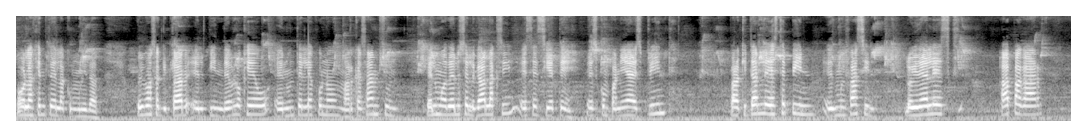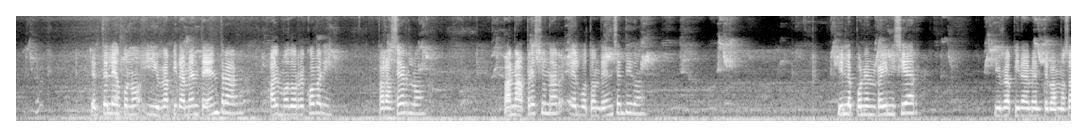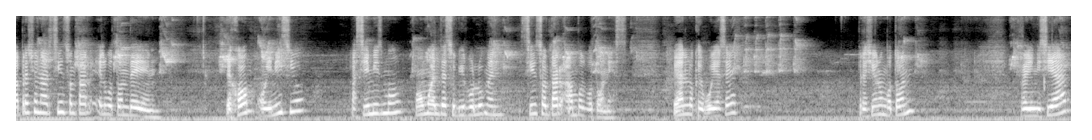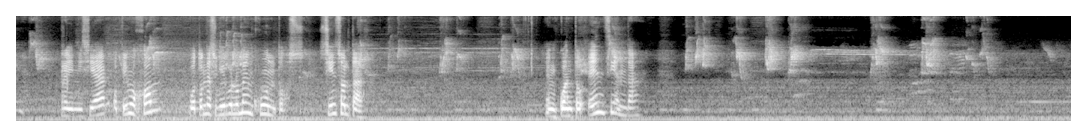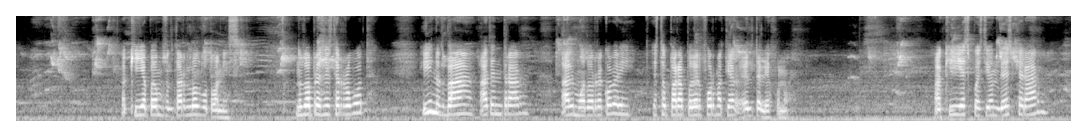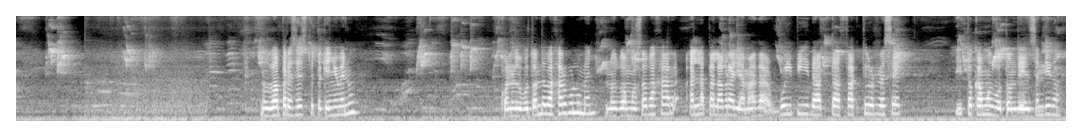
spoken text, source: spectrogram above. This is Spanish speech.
Hola gente de la comunidad. Hoy vamos a quitar el pin de bloqueo en un teléfono marca Samsung. El modelo es el Galaxy S7. Es compañía Sprint. Para quitarle este pin es muy fácil. Lo ideal es apagar el teléfono y rápidamente entrar al modo recovery. Para hacerlo van a presionar el botón de encendido y le ponen reiniciar y rápidamente vamos a presionar sin soltar el botón de, de home o inicio asimismo como el de subir volumen sin soltar ambos botones. Vean lo que voy a hacer. Presiono un botón reiniciar reiniciar oprimo home botón de subir volumen juntos sin soltar. En cuanto encienda aquí ya podemos soltar los botones. Nos va a aparecer este robot y nos va a adentrar al modo recovery. Esto para poder formatear el teléfono. Aquí es cuestión de esperar. Nos va a aparecer este pequeño menú. Con el botón de bajar volumen nos vamos a bajar a la palabra llamada WIPI Data Factory Reset y tocamos botón de encendido.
